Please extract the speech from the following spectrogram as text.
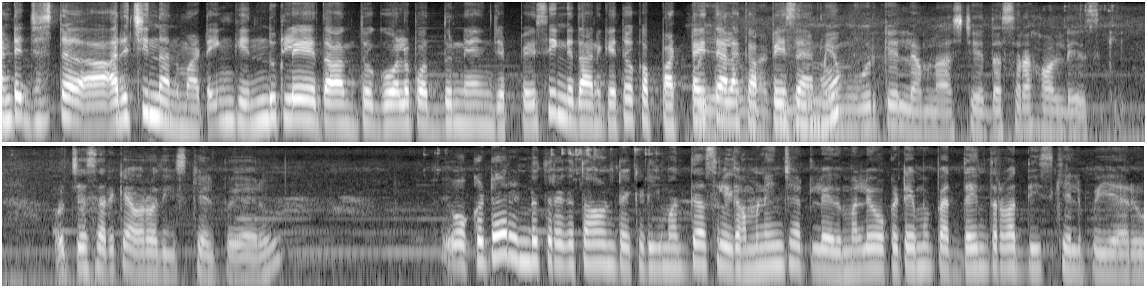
అంటే జస్ట్ అరిచింది అనమాట ఇంకెందుకులే దాంతో గోల పొద్దున్నే అని చెప్పేసి ఇంక దానికైతే ఒక పట్టు అయితే అలా కప్పేశాను. మేము ఊరికి వెళ్ళాం లాస్ట్ ఇయర్ దసరా హాలిడేస్కి వచ్చేసరికి ఎవరో తీసుకెళ్ళిపోయారు. ఒకటో రెండు తిరుగుతూ ఉంటాయి ఇక్కడ. ఈ మధ్య అసలు గమనించట్లేదు. మళ్ళీ ఒకటేమో పెద్ద అయిన తర్వాత తీసుకెళ్ళిపోయారు.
